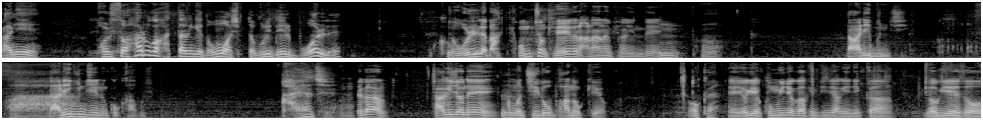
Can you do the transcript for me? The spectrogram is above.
아니, 벌써 하루가 갔다는 게 너무 아쉽다. 우리 내일 뭐 할래? 저 원래 막 엄청 계획은 안 하는 편인데 응. 어. 나리분지. 나리분지는 꼭 가고 싶어. 가야지. 제가 자기 전에 한번 지도 봐놓을게요. 오케이. 네, 여기가 국민여가 캠핑장이니까 여기에서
